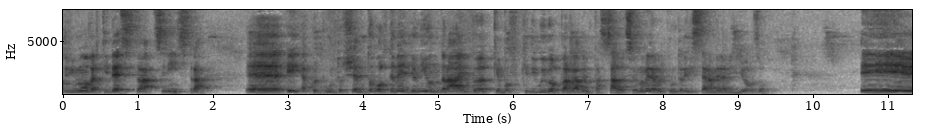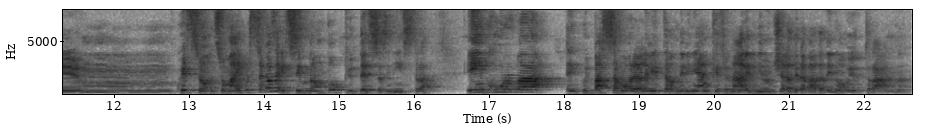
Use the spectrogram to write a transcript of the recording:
devi muoverti destra-sinistra, eh, e a quel punto 100 volte meglio Neon Drive, che, che di cui vi ho parlato in passato, e secondo me da quel punto di vista era meraviglioso. E, um, questo, insomma, hai questa cosa che sembra un po' più destra-sinistra, e in curva in cui basta muovere la levetta non devi neanche frenare, quindi non c'è la derapata dei nuovi Outrun.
